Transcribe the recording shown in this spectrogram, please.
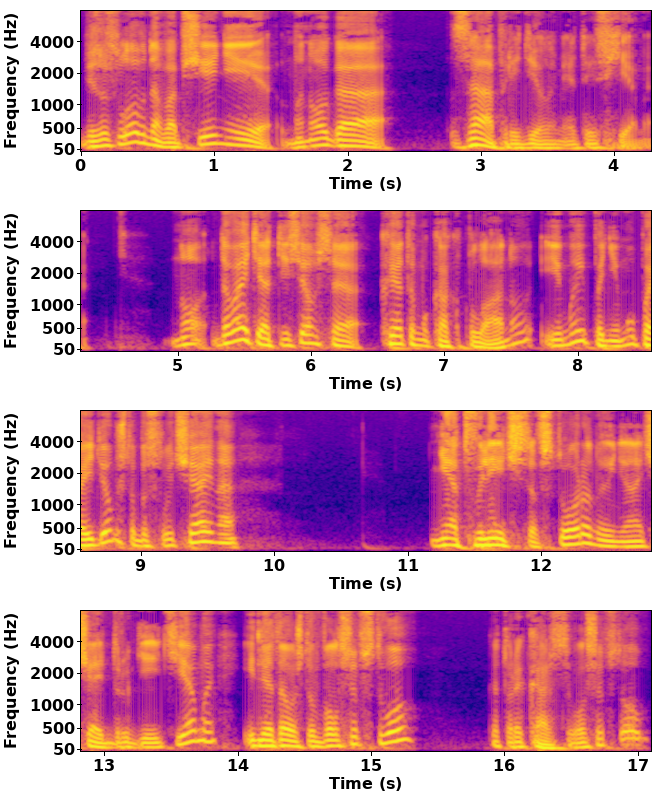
Безусловно, в общении много за пределами этой схемы. Но давайте отнесемся к этому как плану, и мы по нему пойдем, чтобы случайно не отвлечься в сторону и не начать другие темы, и для того, чтобы волшебство, которое кажется волшебством,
